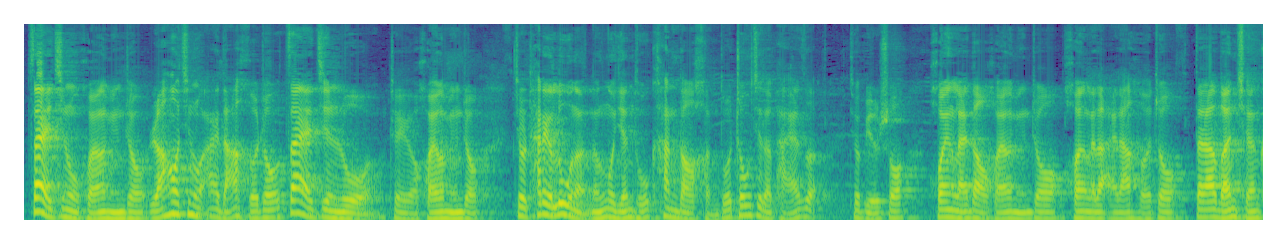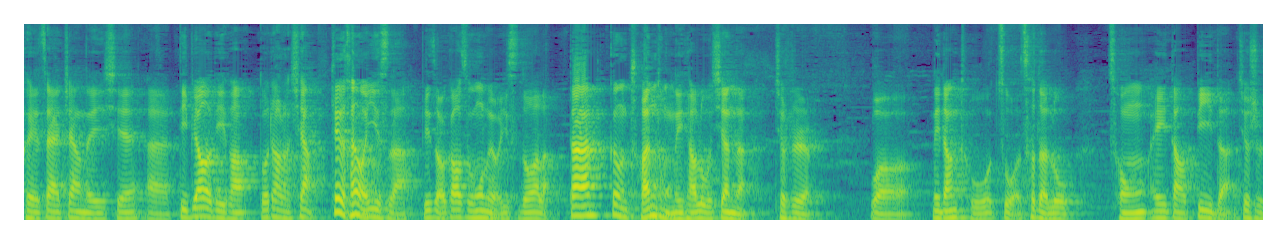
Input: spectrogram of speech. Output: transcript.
再进入怀俄明州，然后进入爱达荷州，再进入这个怀俄明州。就是它这个路呢，能够沿途看到很多州界的牌子，就比如说欢迎来到怀俄明州，欢迎来到爱达荷州，大家完全可以在这样的一些呃地标的地方多照照相，这个很有意思啊，比走高速公路有意思多了。当然，更传统的一条路线呢，就是。我那张图左侧的路，从 A 到 B 的，就是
